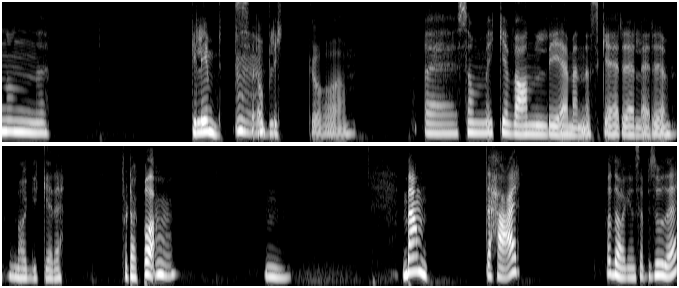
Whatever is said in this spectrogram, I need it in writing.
noen glimt mm. og blikk og uh, Som ikke vanlige mennesker eller magikere får tak på, da. Mm. Mm. Men det her var dagens episode.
